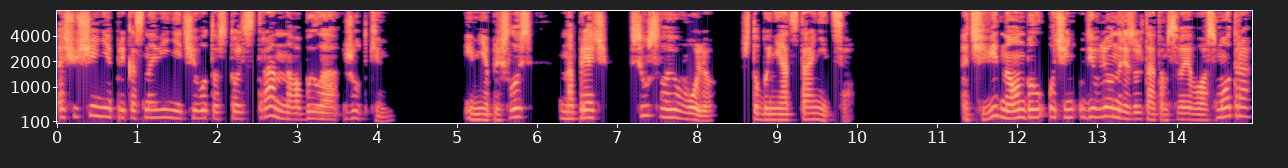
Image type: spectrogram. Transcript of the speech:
ощущение прикосновения чего-то столь странного было жутким. И мне пришлось напрячь всю свою волю, чтобы не отстраниться. Очевидно, он был очень удивлен результатом своего осмотра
